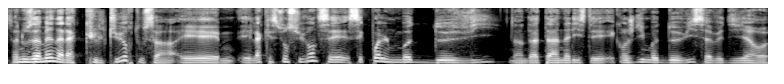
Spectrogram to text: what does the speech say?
Ça nous amène à la culture, tout ça. Et, la question suivante, c'est quoi le mode de vie d'un data analyst? Et, quand je dis mode de vie, ça veut dire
